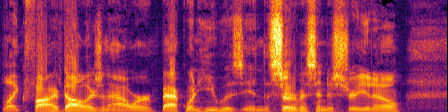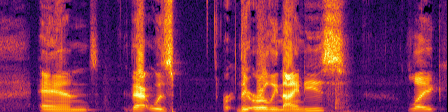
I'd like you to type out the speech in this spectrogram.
like five dollars an hour back when he was in the service industry, you know, and that was the early 90s. Like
